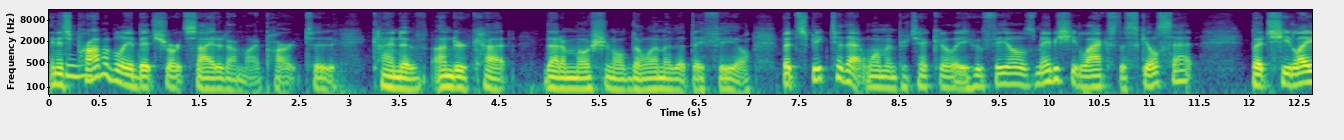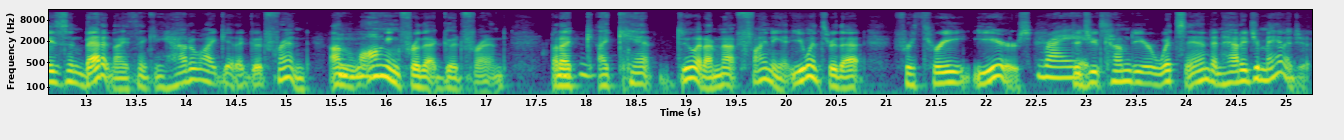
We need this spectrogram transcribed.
And it's probably a bit short sighted on my part to kind of undercut that emotional dilemma that they feel. But speak to that woman particularly who feels maybe she lacks the skill set, but she lays in bed at night thinking, how do I get a good friend? I'm mm-hmm. longing for that good friend, but I, mm-hmm. I can't do it. I'm not finding it. You went through that for three years. Right. Did you come to your wits' end and how did you manage it?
